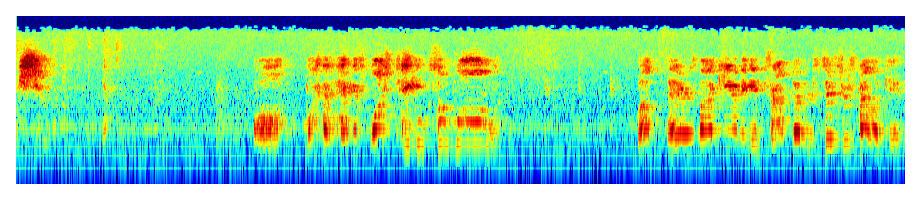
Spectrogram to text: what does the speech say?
shoot. Oh, why the heck is Wash taking so long? Well, there's my cue to get trapped under Sister's Pelican.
